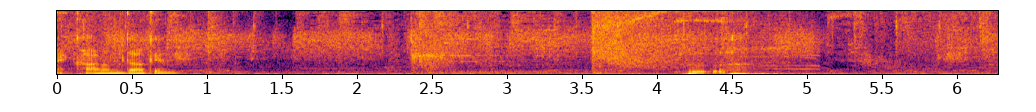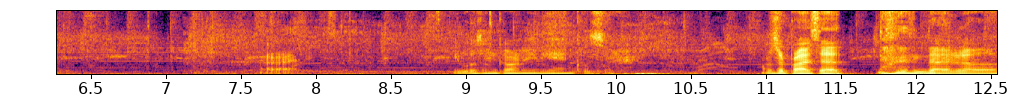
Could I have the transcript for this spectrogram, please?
I caught him ducking. Alright. He wasn't guarding the ankles there. I'm surprised that that uh,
